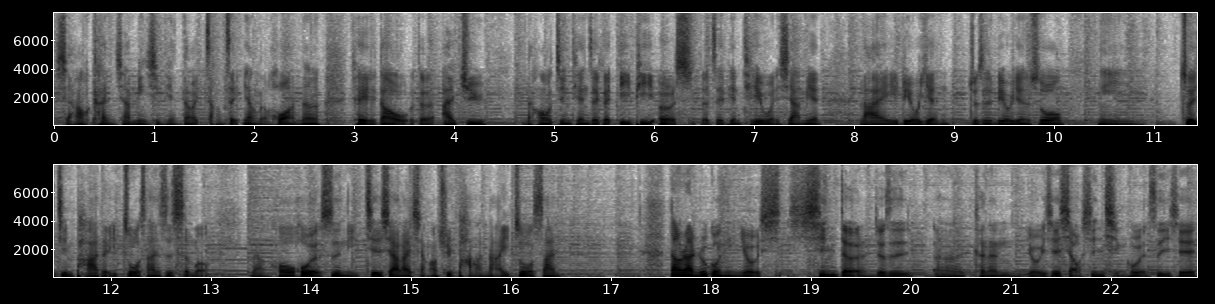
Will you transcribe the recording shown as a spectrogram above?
想要看一下明信片到底长怎样的话呢，可以到我的 IG，然后今天这个 EP 二十的这篇贴文下面来留言，就是留言说你最近爬的一座山是什么，然后或者是你接下来想要去爬哪一座山。当然，如果你有心心得，就是呃，可能有一些小心情或者是一些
